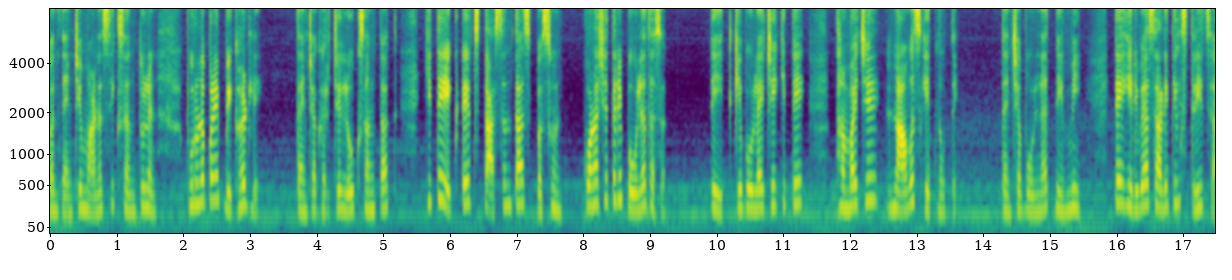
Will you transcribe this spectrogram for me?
पण त्यांचे मानसिक संतुलन पूर्णपणे बिघडले. त्यांच्या घरचे लोक सांगतात की ते एकटेच तासन तास बसून कोणाशी तरी बोलत असत. ते इतके बोलायचे की ते थांबायचे नावच घेत नव्हते. त्यांच्या बोलण्यात नेहमी त्या हिरव्या साडीतील स्त्रीचा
